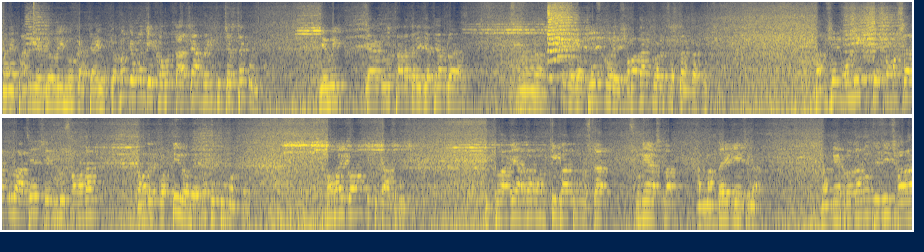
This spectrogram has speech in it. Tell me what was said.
মানে পানীয় জলই হোক আর যাই হোক, যখন যখন যে খবরটা আসে আমরা কিন্তু চেষ্টা করি যে ওই জায়গাগুলো তাড়াতাড়ি যাতে আমরা অ্যাড্রেস করে, সমাধান করার চেষ্টা আমরা করছি। মানুষের মৌলিক যে সমস্যাগুলো আছে, সেগুলো সমাধান আমাদের করতেই হবে, এর মধ্যে দুমত সময় কম, কিন্তু কাজ বেশি। একটু আগে আমরা মন কি বাত অনুষ্ঠান শুনে আসলাম, আর মান্দায় গিয়েছিলাম। মাননীয় প্রধানমন্ত্রীজি, সারা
